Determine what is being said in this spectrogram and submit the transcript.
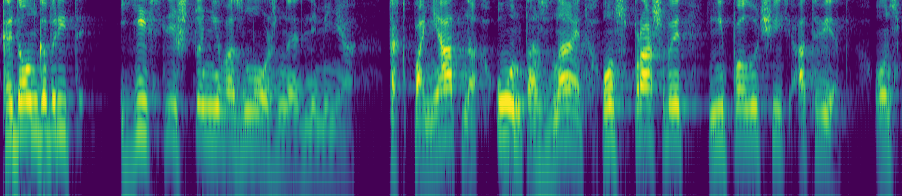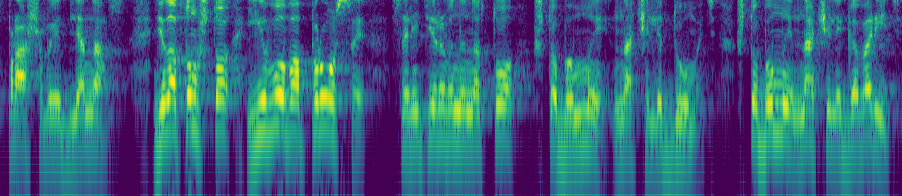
Когда Он говорит, есть ли что невозможное для меня – так понятно, он-то знает, он спрашивает не получить ответ, он спрашивает для нас. Дело в том, что его вопросы сориентированы на то, чтобы мы начали думать, чтобы мы начали говорить,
